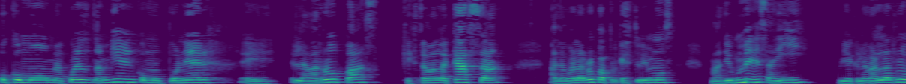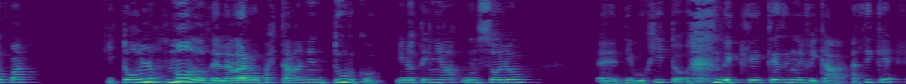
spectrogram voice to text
o como me acuerdo también, como poner eh, lavarropas que estaba en la casa a lavar la ropa, porque estuvimos más de un mes ahí había que lavar la ropa y todos los modos de lavar ropa estaban en turco y no tenía un solo eh, dibujito de qué, qué, significaba. Así que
